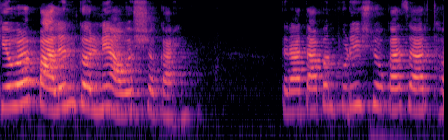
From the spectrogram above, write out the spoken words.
केवळ पालन करणे आवश्यक आहे. तर आता आपण पुढील श्लोकाचा अर्थ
